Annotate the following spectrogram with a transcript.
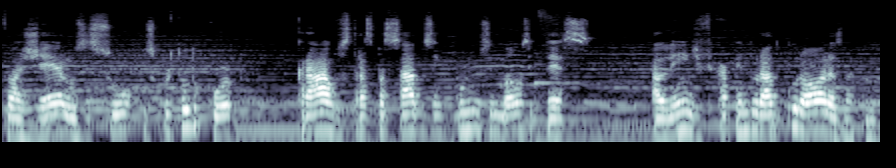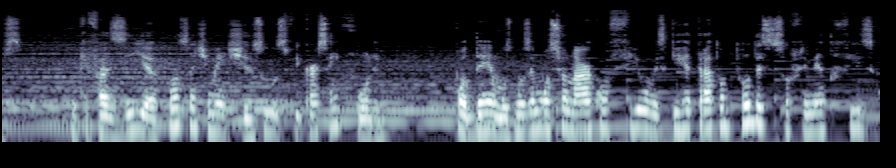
flagelos e socos por todo o corpo, cravos traspassados em punhos e mãos e pés, além de ficar pendurado por horas na cruz, o que fazia constantemente Jesus ficar sem fôlego podemos nos emocionar com filmes que retratam todo esse sofrimento físico.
